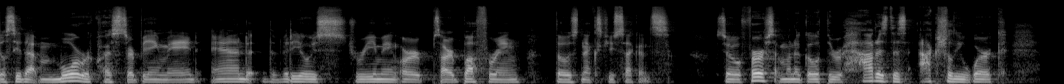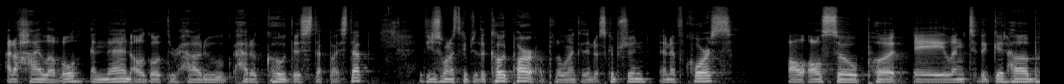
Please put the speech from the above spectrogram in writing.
you'll see that more requests are being made and the video is streaming or sorry, buffering those next few seconds. So first I'm going to go through how does this actually work at a high level and then I'll go through how to how to code this step by step. If you just want to skip to the code part, I'll put a link in the description. And of course, I'll also put a link to the GitHub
